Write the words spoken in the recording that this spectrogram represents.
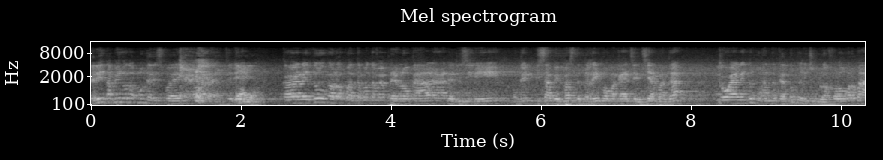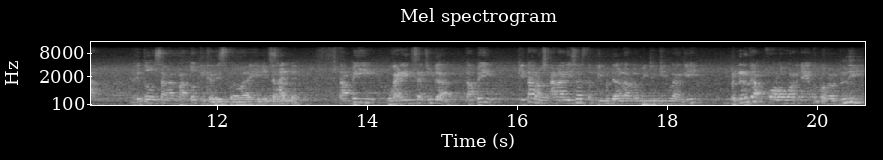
Jadi tapi untuk menggarisbawahi KOL, jadi Ya, ya. KOL itu kalau buat teman-teman brand lokal yang ada di sini, mungkin bisa bebas dengerin mau pakai agensi apa enggak. KOL itu bukan tergantung dari jumlah follower pak. Nah itu sangat patut digarisbawahi. Insight Jangan- ya? Tapi bukan insight juga, tapi kita harus analisa lebih mendalam, lebih dikit lagi. Bener nggak followernya itu bakal beli?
